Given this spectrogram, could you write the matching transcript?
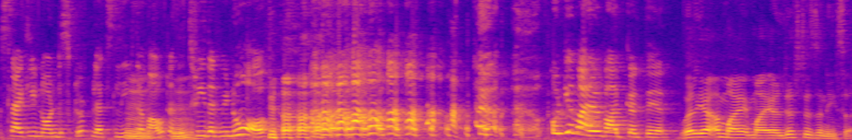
slightly nondescript, let's leave Hmm. them out, and the three that we know of, उनके बारे में बात करते हैं. Well, yeah, my, my eldest is Anisa.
